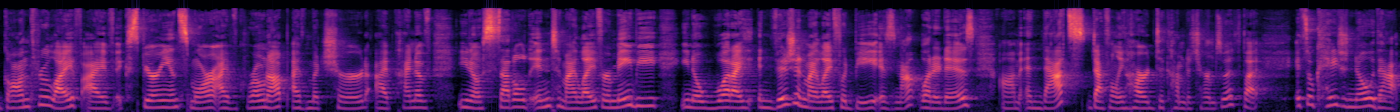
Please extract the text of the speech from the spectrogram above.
gone through life, I've experienced more, I've grown up, I've matured, I've kind of, you know, settled into my life, or maybe, you know, what I envision my life would be is not what it is. Um, and that's definitely hard to come to terms with, but it's okay to know that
